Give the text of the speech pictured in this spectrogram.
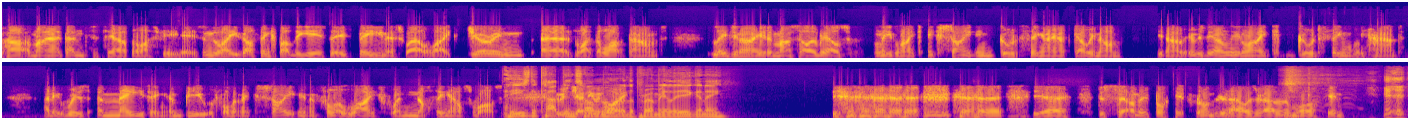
part of my identity over the last few years, and like you've got to think about the years that it's been as well. Like during uh, like the lockdowns, Leeds United and Marcelo Bielsa was the only like exciting good thing I had going on. You know, it was the only like good thing we had. And it was amazing and beautiful and exciting and full of life when nothing else was. He's the captain Tom genuine, Moore like- of the Premier League, isn't he? yeah, just sit on his bucket for 100 hours rather than walking. just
